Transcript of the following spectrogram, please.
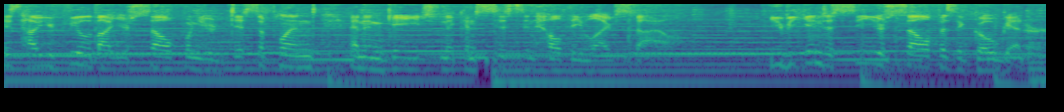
is how you feel about yourself when you're disciplined and engaged in a consistent, healthy lifestyle. You begin to see yourself as a go-getter.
